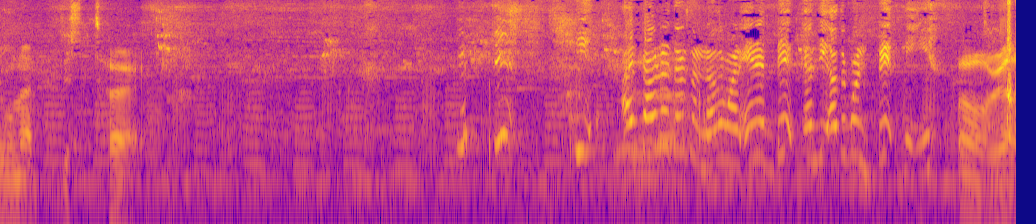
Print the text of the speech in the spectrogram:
Do not disturb. It bit. He, I found out there's another one, and it bit, and the other one bit me. Oh, really?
